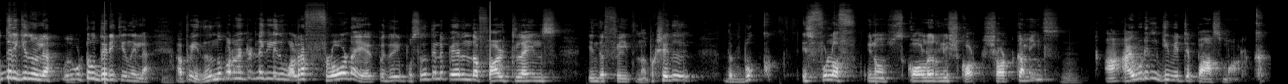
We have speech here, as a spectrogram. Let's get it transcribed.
ഉദ്ധരിക്കുന്നില്ല. ഒട്ടും ഉദ്ധരിക്കുന്നില്ല. അപ്പോൾ ഇതെന്ന് പറഞ്ഞിട്ടുണ്ടെങ്കിൽ ഇത് വളരെ ഫ്ലോഡായി ഇപ്പോൾ ഇത് പുസ്തകത്തിന്റെ പേര് എന്താ? Fault lines in the faith എന്നാണ്. പക്ഷേ ഇത് the book is full of you know scholarly shortcomings I wouldn't give it a pass mark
